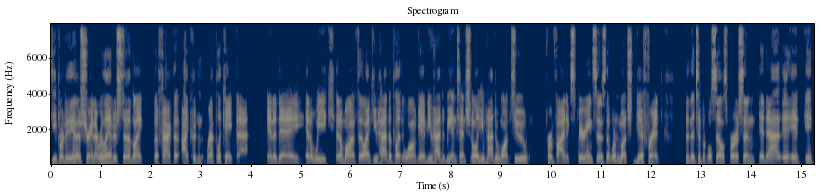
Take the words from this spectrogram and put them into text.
deeper into the industry, and I really understood like the fact that I couldn't replicate that in a day, in a week, in a month. That like you had to play the long game. You had to be intentional. You had to want to provide experiences that were much different than the typical salesperson. It, that it it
